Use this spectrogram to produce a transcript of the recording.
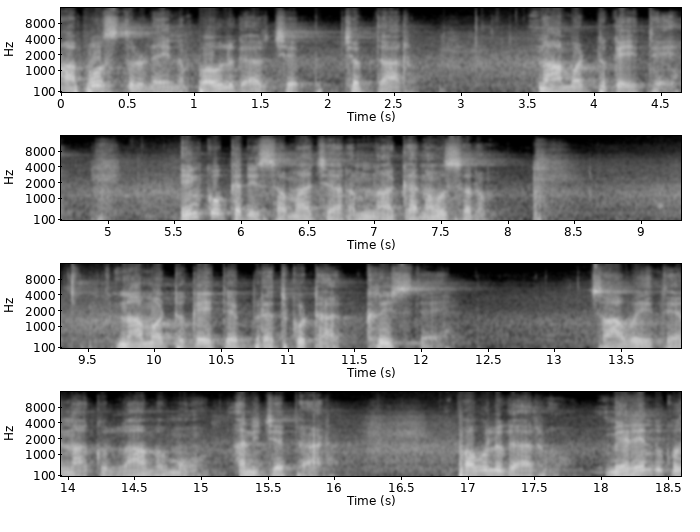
అపోస్తులుడైన పౌలు గారు చెప్ చెప్తారు నా మట్టుకైతే ఇంకొకరి సమాచారం నాకు అనవసరం నా మట్టుకైతే బ్రతుకుట క్రీస్తే చావైతే నాకు లాభము అని చెప్పాడు. పౌలు గారు మీరెందుకు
